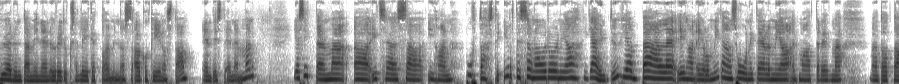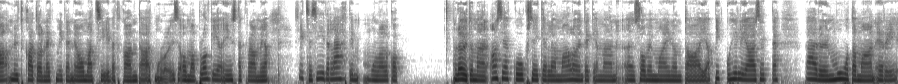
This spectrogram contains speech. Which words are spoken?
hyödyntäminen yrityksen liiketoiminnassa alkoi kiinnostaa entistä enemmän. Ja sitten mä äh, itse asiassa ihan puhtaasti irtisanouduin ja jäin tyhjän päälle. Ihan ei ollut mitään suunnitelmia. Et mä ajattelin, että mä, mä tota, nyt katon, että miten ne omat siivet kantaa. Et mulla oli se oma blogi ja Instagram. Ja sitten se siitä lähti. Mulla alkoi löytymään asiakkuuksia, kelle mä aloin tekemään somemainontaa. Ja pikkuhiljaa sitten päädyin muutamaan eri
